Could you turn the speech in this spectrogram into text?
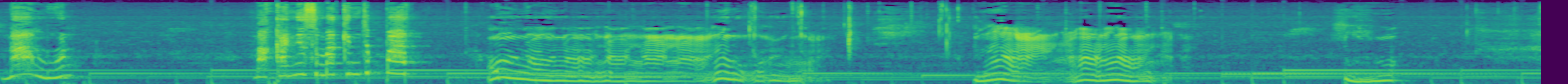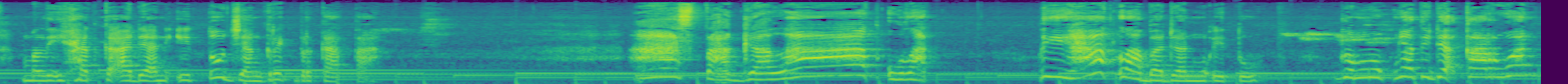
Namun, makannya semakin cepat. Melihat keadaan itu, jangkrik berkata, Astaga, lat, ulat. Lihatlah badanmu itu. Gemuknya tidak karuan,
